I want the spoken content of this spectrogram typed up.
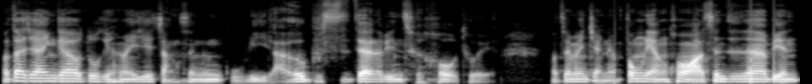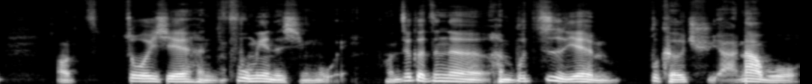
哦，大家应该要多给他们一些掌声跟鼓励啦，而不是在那边扯后腿，我这边讲的风凉话，甚至在那边哦做一些很负面的行为，哦，这个真的很不智，也很不可取啊。那我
